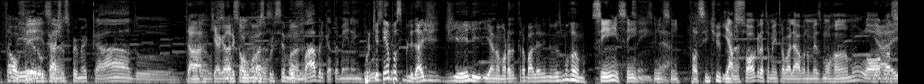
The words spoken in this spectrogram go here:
Enfermeiro, Talvez, caixa é. do supermercado. Tá, É, que a são- galera que folga uma vez por Ou semana. fábrica também, né? Indústria. Porque tem a possibilidade de ele e a namorada trabalharem no mesmo ramo. Sim, sim, Sim, sim, é. sim. Faz sentido, E a né? sogra também trabalhava no mesmo ramo, logo a aí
